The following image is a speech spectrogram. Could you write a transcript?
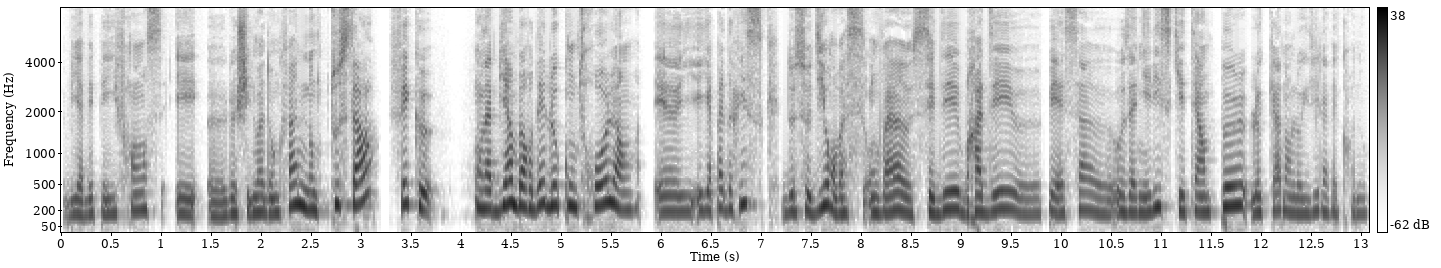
via BPI France et euh, le chinois Dongfan. Donc tout ça fait que on a bien bordé le contrôle hein, et il n'y a pas de risque de se dire on va, on va euh, céder, brader euh, PSA euh, aux Agnelli, ce qui était un peu le cas dans l'exil avec Renault.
